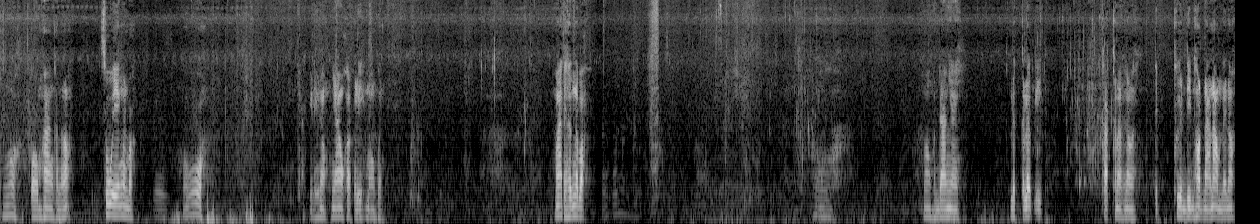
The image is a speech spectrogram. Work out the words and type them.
โอ้ปลอมห่างขนาดเนาะสู้เองแมันบ่โอ้คักอีหลีเนาะยาวคักอีหลีมองเพิ่นมาแต่เฮงแล้วบ่โอ้มองมันดังใหญ่เลิกก็เลิกอีกคักขนาดพี่น้องติด พื้นดินหอดหนาน้ำเลยเนาะ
